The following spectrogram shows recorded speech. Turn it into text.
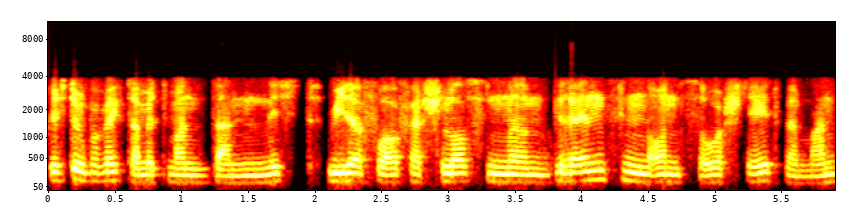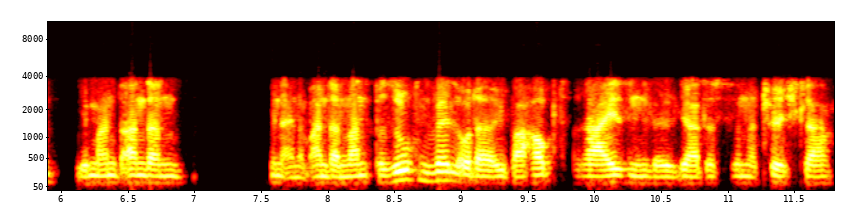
Richtung bewegt, damit man dann nicht wieder vor verschlossenen Grenzen und so steht, wenn man jemand anderen in einem anderen Land besuchen will oder überhaupt reisen will. Ja, das ist natürlich klar.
